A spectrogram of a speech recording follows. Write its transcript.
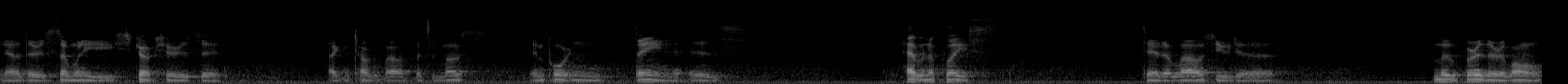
You know, there's so many structures that I can talk about, but the most important thing is having a place that allows you to move further along,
